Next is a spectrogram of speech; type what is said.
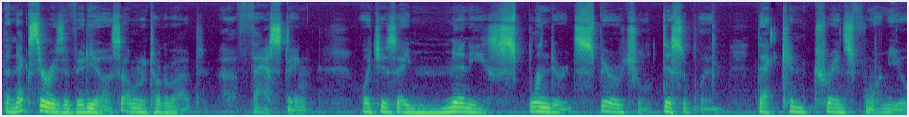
the next series of videos, I want to talk about uh, fasting, which is a many splendored spiritual discipline that can transform you.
